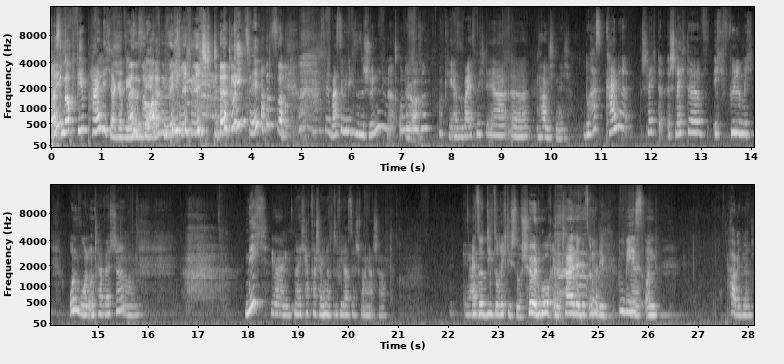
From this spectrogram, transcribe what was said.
was noch viel peinlicher Weil gewesen es so wäre. offensichtlich nicht stimmt. Achso. Warst du wenigstens eine schöne Unterhose? Okay, also war jetzt nicht der... Äh, Habe ich nicht. du hast keine schlechte, schlechte, ich fühle mich unwohl Unterwäsche. Nein. Nicht? Nein. Na, ich habe wahrscheinlich noch zu viel aus der Schwangerschaft. Ja. Also die so richtig so schön hoch in die Taille bis unter die Bubis und habe ich nicht.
